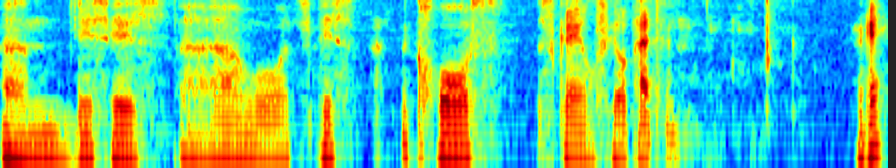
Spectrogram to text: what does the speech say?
um, this is uh, what's this? Coarse scale fill pattern. Okay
